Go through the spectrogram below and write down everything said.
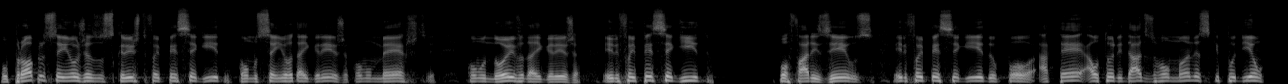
O próprio Senhor Jesus Cristo foi perseguido como Senhor da igreja, como mestre, como noivo da igreja. Ele foi perseguido por fariseus, ele foi perseguido por até autoridades romanas que podiam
